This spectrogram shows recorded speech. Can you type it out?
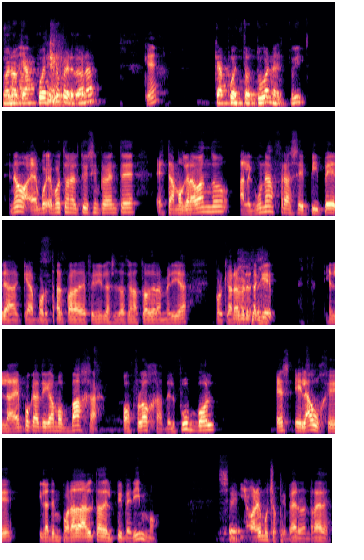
Bueno, ¿qué has puesto, perdona? ¿Qué? ¿Qué has puesto tú en el tweet? No, he, puesto en el tweet simplemente estamos grabando alguna frase pipera que aportar para definir la situación actual de la Almería, porque ahora es verdad que en la época, digamos, baja o floja del fútbol es el auge y la temporada alta del piperismo. Sí. Y ahora hay muchos piperos en redes.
